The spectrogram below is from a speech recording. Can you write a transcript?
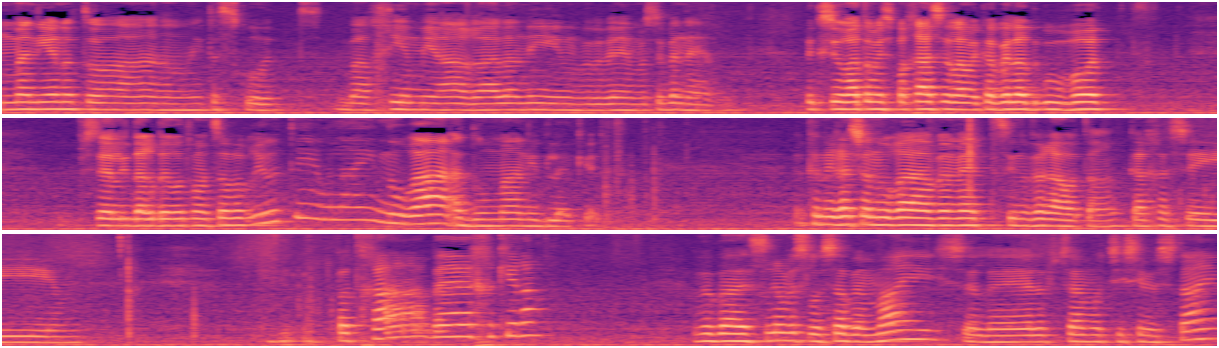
מעניין אותו ההתעסקות בכימיה, הרעלנים ומה שביניהם. וכשהוא ראה את המשפחה שלה מקבלת תגובות של הידרדרות במצב הבריאותי, אולי נורה אדומה נדלקת. כנראה שהנורה באמת סנוורה אותה, ככה שהיא פתחה בחקירה. וב-23 במאי של 1962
